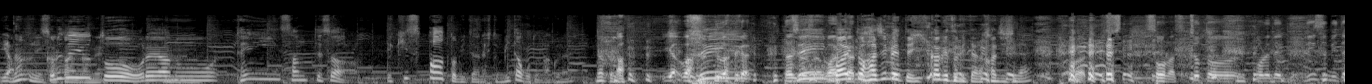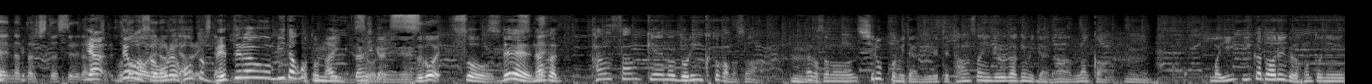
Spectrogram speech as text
いやそれで言うと、俺、あの、店員さんってさ、エキスパートみたいな人見たことなくない？なんか、いや、わかか全員バイト始めて1ヶ月みたいな感じしない？そうなんです。ちょっと、これでディスみたいになったらちょっと失礼だいや、でもさ、俺本当ベテランを見たことないんですよ。うん確かにね。す。ごい。そう。でね。なんか、炭酸系のドリンクとかもさ、うん。なんかその、シロップみたいなの入れて炭酸入れるだけみたいな、なんか、うんまあ、言い方悪いけど、本当に、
